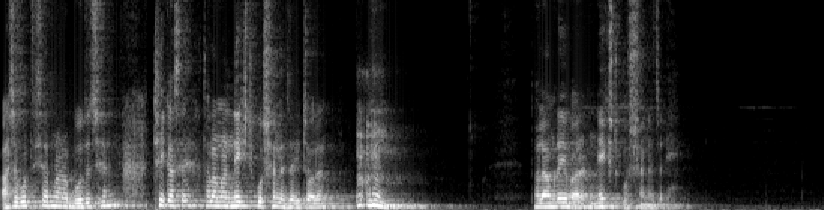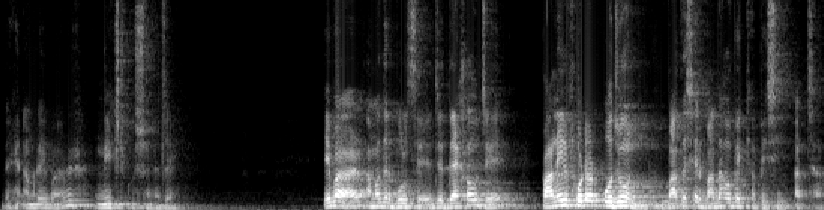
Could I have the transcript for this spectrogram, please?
আশা করতেছি আপনারা বুঝেছেন। ঠিক আছে, তাহলে আমরা নেক্সট কোশ্চেনে যাই, চলেন। তাহলে আমরা এবার নেক্সট কোশ্চেনে যাই। দেখেন আমরা এবার নেক্সট কোশ্চেনে যাই। এবার আমাদের বলছে যে দেখাও যে পানির ফোটার ওজন বাতাসের বাধা অপেক্ষা বেশি। আচ্ছা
